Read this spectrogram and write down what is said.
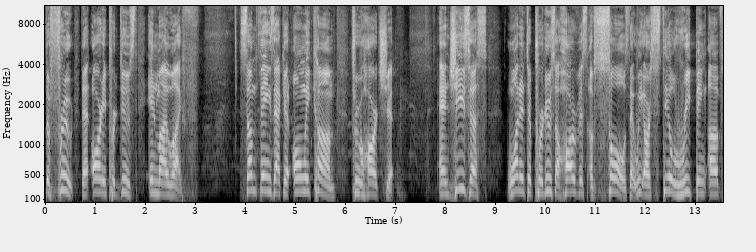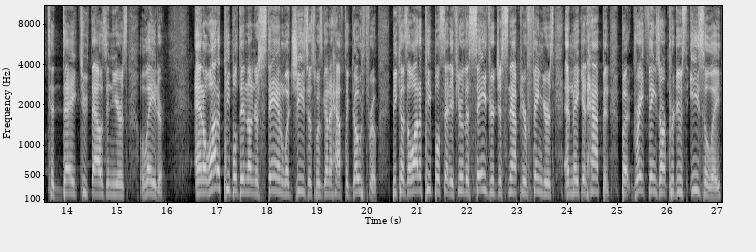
the fruit that Artie produced in my life. Some things that could only come through hardship. And Jesus wanted to produce a harvest of souls that we are still reaping of today, 2,000 years later. And a lot of people didn't understand what Jesus was going to have to go through because a lot of people said, if you're the Savior, just snap your fingers and make it happen. But great things aren't produced easily.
